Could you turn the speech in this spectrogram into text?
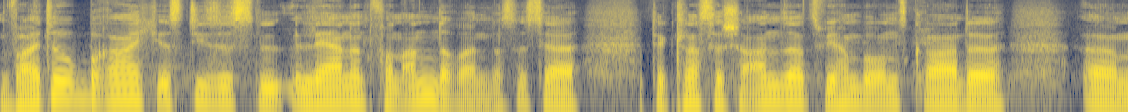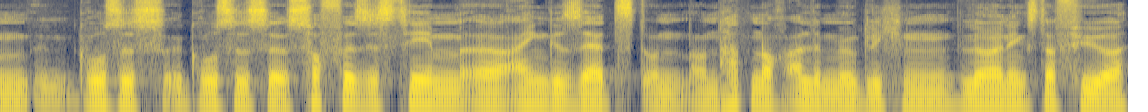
Ein weiterer Bereich ist dieses Lernen von anderen. Das ist ja der klassische Ansatz. Wir haben bei uns gerade ähm, großes, großes äh, Software-System äh, eingesetzt und, und hatten auch alle möglichen Learnings dafür.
